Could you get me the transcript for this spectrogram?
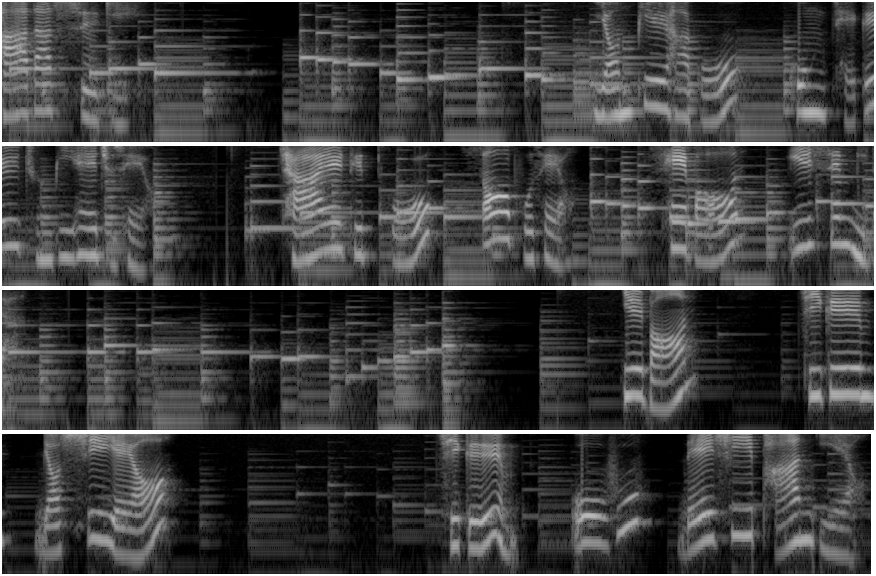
받아쓰기 연필하고 공책을 준비해 주세요. 잘 듣고 써 보세요. 세 번 읽습니다. 1번 지금 몇 시예요? 지금 오후 4시 반이에요.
